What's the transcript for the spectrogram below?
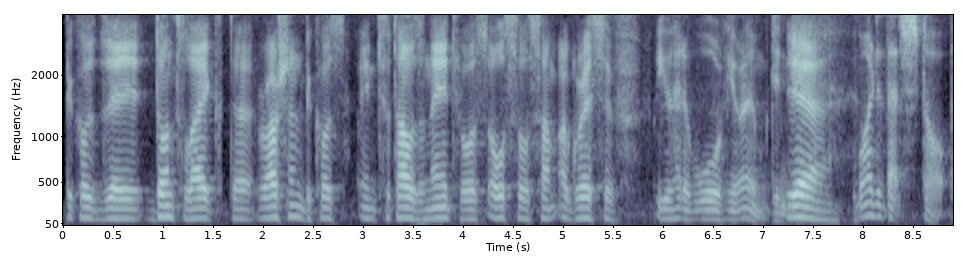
because they don't like the Russian. Because in 2008 was also some aggressive. You had a war of your own, didn't you? Yeah, Why did that stop?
